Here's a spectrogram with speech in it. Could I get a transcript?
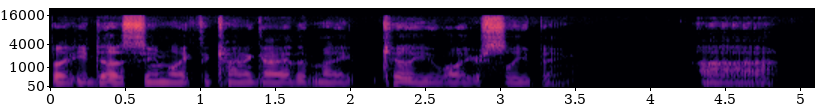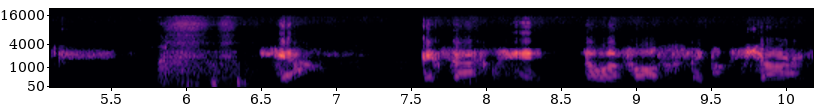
but he does seem like the kind of guy that might kill you while you're sleeping. Uh, yeah, exactly. And no one falls asleep on these yards,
